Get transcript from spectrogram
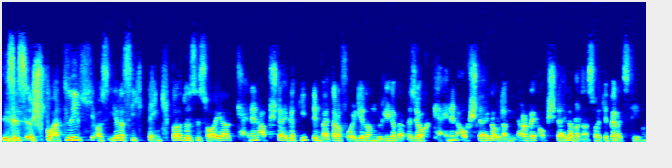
Ist es sportlich aus Ihrer Sicht denkbar, dass es heuer keinen Absteiger gibt, in weiterer Folge dann möglicherweise auch keinen Aufsteiger oder mehrere Aufsteiger? War das heute bereits Thema?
